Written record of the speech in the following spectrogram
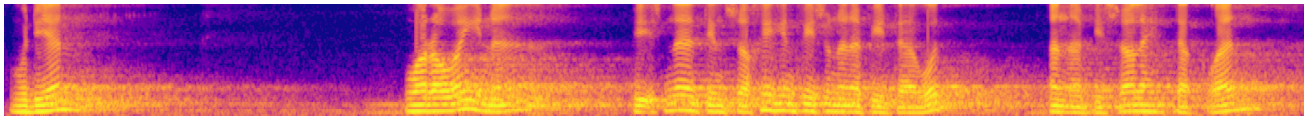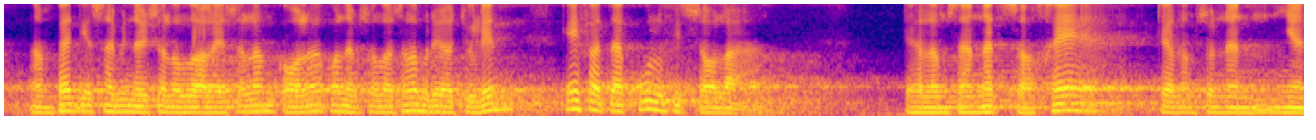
Kemudian warawaina bi isnadin sahihin fi sunan Abi Dawud an Abi Saleh Dakwan Ambat ya sahabat Nabi sallallahu alaihi wasallam qala qala Nabi sallallahu alaihi wasallam rajulin kaifa taqulu fi dalam sanad sahih dalam sunannya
